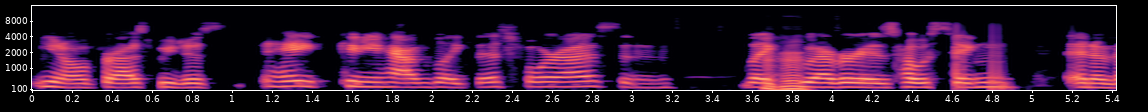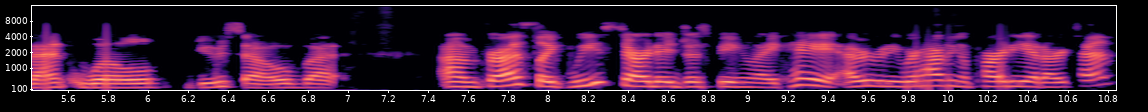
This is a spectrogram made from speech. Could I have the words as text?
you know, for us we just hey, can you have like this for us, and like mm-hmm. whoever is hosting an event will do so. But um, for us, like we started just being like, hey, everybody, we're having a party at our tent.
